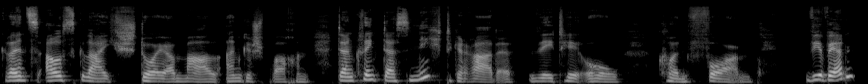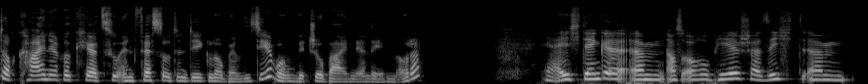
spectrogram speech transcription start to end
Grenzausgleichssteuer mal angesprochen, dann klingt das nicht gerade WTO-konform. Wir werden doch keine Rückkehr zu entfesselten Deglobalisierung mit Joe Biden erleben, oder? Ja, ich denke, ähm, aus europäischer Sicht ähm,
